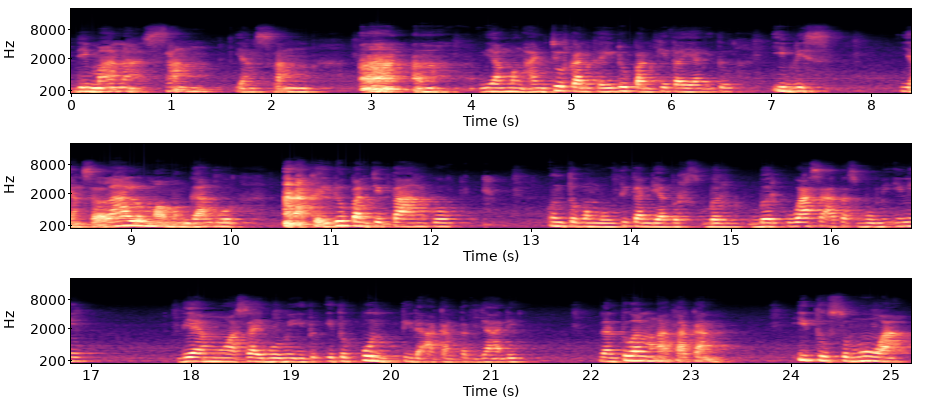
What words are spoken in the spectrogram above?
di mana sang yang sang uh, uh, yang menghancurkan kehidupan kita yaitu iblis yang selalu mau mengganggu kehidupan ciptaanku untuk membuktikan dia ber, ber, berkuasa atas bumi ini dia menguasai bumi itu itu pun tidak akan terjadi. Dan Tuhan mengatakan itu semua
